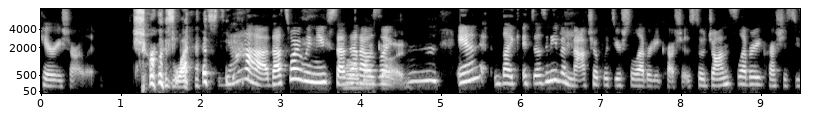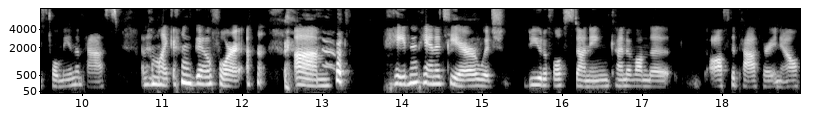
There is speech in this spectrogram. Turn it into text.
Carrie, Charlotte. Charlotte's last. Yeah, that's why when you said Oh that, I my was like, mm. and like it doesn't even match up with your celebrity crushes. So John's celebrity crushes, he's told me in the past, and I'm like, go for it. um, Hayden Panettiere, which beautiful, stunning, kind of on the off the path right now.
